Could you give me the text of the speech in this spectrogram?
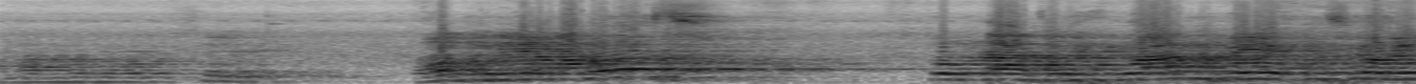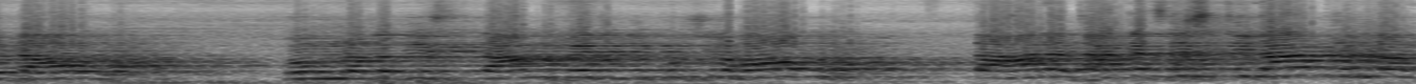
আমার নবী বলছে ও মানুষ তোমরা যদি কোরআন পেয়ে খুশি হয়ে যাও তোমরা যদি ইসলাম পেয়ে যদি খুশি হও তাহলে যাকে সৃষ্টি না করলাম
